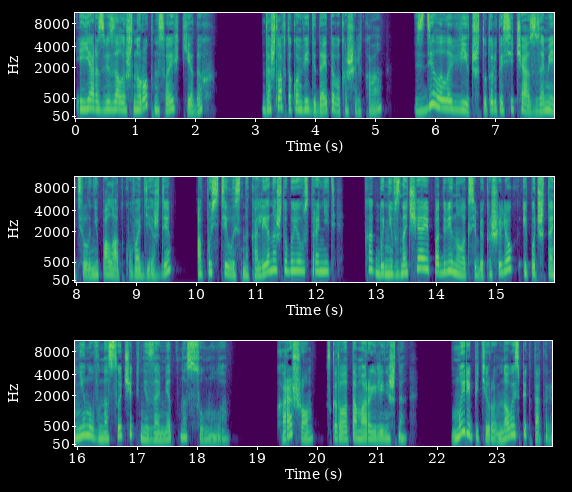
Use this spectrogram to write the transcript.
И я развязала шнурок на своих кедах, дошла в таком виде до этого кошелька, сделала вид, что только сейчас заметила неполадку в одежде, опустилась на колено, чтобы ее устранить, как бы невзначай подвинула к себе кошелек и под штанину в носочек незаметно сунула. «Хорошо», — сказала Тамара Ильинична. «Мы репетируем новый спектакль.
